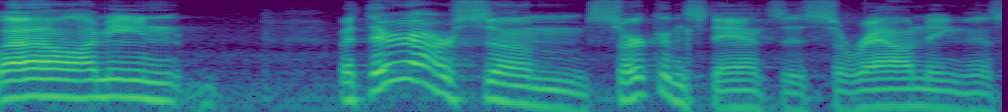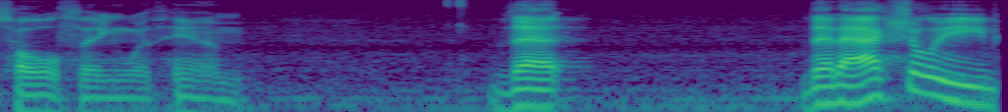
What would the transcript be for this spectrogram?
Well, I mean, but there are some circumstances surrounding this whole thing with him that that actually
